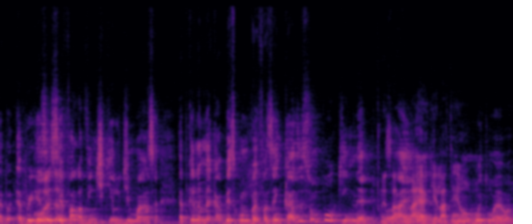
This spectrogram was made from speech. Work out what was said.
É, por- é porque Coisa- se você fala 20 quilos de massa, é porque na minha cabeça, quando vai fazer em casa, é só um pouquinho, né? Exato. Lá é, que lá tem um- muito o- maior.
